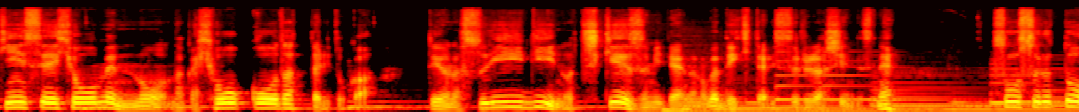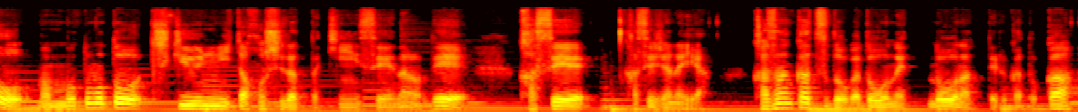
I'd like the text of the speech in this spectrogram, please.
金星表面のなんか標高だったりとかっていうような 3D の地形図みたいなのができたりするらしいんですね。そうすると、もともと地球に似た星だった金星なので、火星、火星じゃないや、火山活動がどう,、ね、どうなってるかとか、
